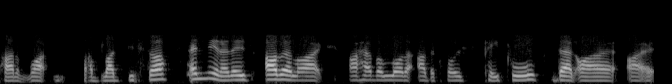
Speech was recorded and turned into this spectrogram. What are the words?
part of like my blood sister. And you know, there's other like I have a lot of other close people that I I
